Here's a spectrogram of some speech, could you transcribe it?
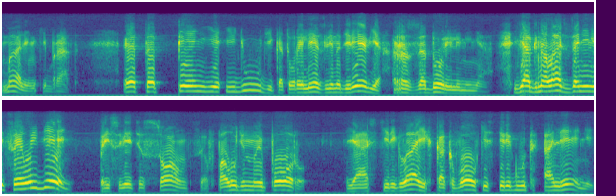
маленький брат. Это пенье и люди, которые лезли на деревья, раззадорили меня. Я гналась за ними целый день. при свете солнца, в полуденную пору. Я стерегла их, как волки стерегут оленей.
